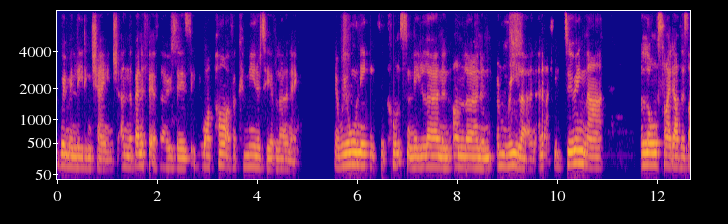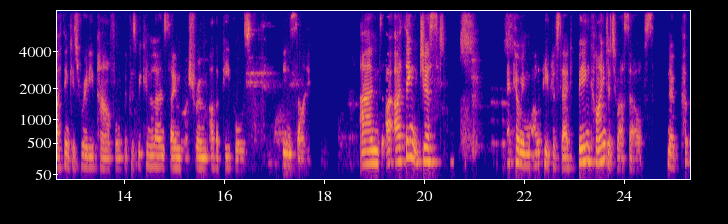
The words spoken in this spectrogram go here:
Women Leading Change, and the benefit of those is you are part of a community of learning you know, we all need to constantly learn and unlearn and, and relearn and actually doing that alongside others I think is really powerful because we can learn so much from other people's insight and I, I think just echoing what other people have said being kinder to ourselves. You know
